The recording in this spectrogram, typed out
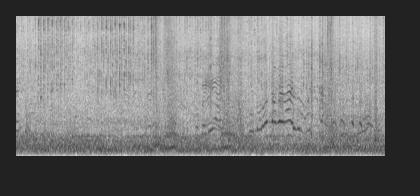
pega esto. No eso.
